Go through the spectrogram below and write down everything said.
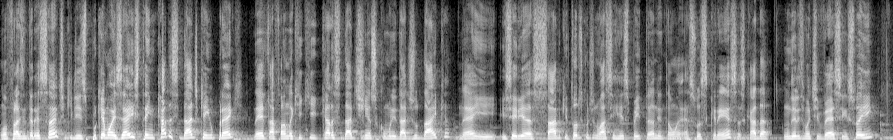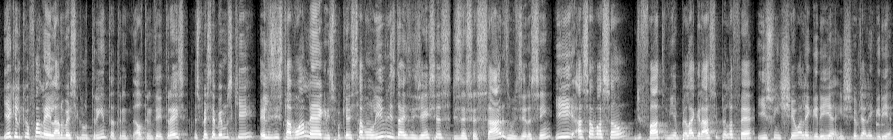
uma frase interessante que diz: Porque Moisés tem em cada cidade quem o pregue, né? Ele está falando aqui que cada cidade tinha sua comunidade judaica, né? E, e seria sábio que todos continuassem respeitando então as suas crenças, cada um deles mantivesse isso aí. E aquilo que eu falei lá no versículo 30, 30 ao 33, nós percebemos que eles estavam alegres, porque eles estavam livres das exigências desnecessárias, vamos dizer assim, e a salvação, de fato, vinha pela graça e pela fé. E isso encheu alegria, encheu de alegria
